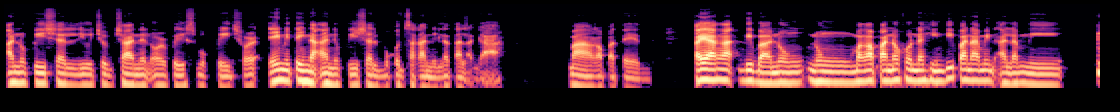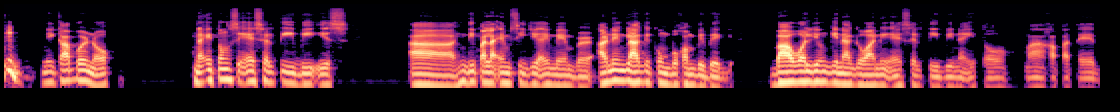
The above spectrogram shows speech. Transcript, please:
unofficial YouTube channel or Facebook page or anything na unofficial bukod sa kanila talaga, mga kapatid. Kaya nga, 'di ba, nung nung mga panahon na hindi pa namin alam ni ni Kaburnok na itong si SLTV is ah, hindi pala MCGI member, ano yung lagi kong bukang bibig? Bawal yung ginagawa ni SLTV na ito, mga kapatid.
